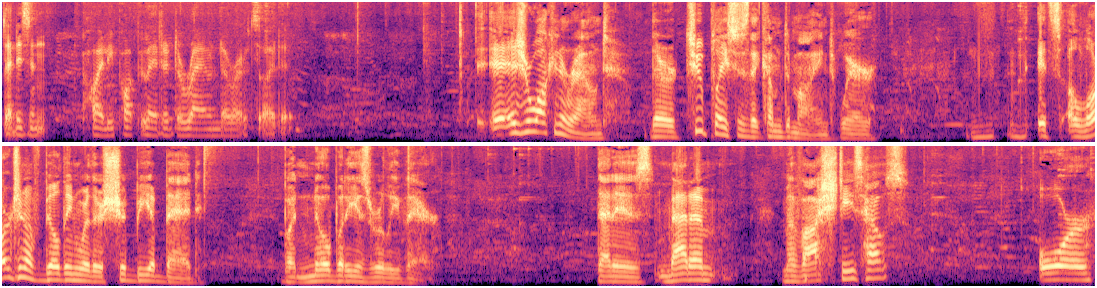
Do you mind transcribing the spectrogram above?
that isn't highly populated around or outside it. As you're walking around, there are two places that come to mind where it's a large enough building where there should be a bed, but nobody is really there. That is Madame Mvashti's house or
